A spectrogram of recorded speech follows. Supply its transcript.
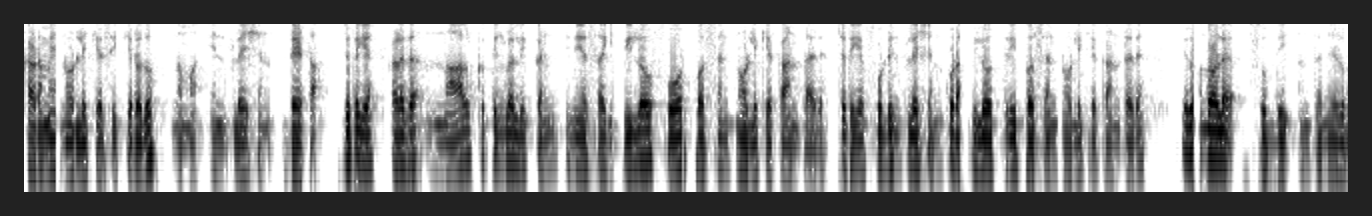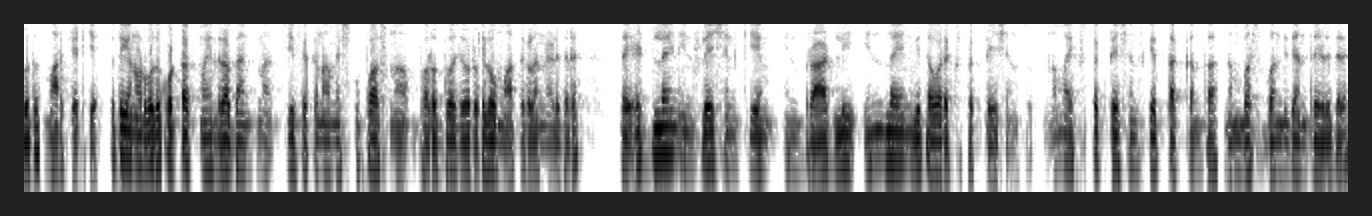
ಕಡಿಮೆ ನೋಡ್ಲಿಕ್ಕೆ ಸಿಕ್ಕಿರೋದು ನಮ್ಮ ಇನ್ಫ್ಲೇಷನ್ ಡೇಟಾ ಜೊತೆಗೆ ಕಳೆದ ನಾಲ್ಕು ತಿಂಗಳಲ್ಲಿ ಕಂಟಿನ್ಯೂಸ್ ಆಗಿ ಬಿಲೋ ಫೋರ್ ಪರ್ಸೆಂಟ್ ನೋಡ್ಲಿಕ್ಕೆ ಕಾಣ್ತಾ ಇದೆ. ಜೊತೆಗೆ ಫುಡ್ ಇನ್ಫ್ಲೇಷನ್ ಕೂಡ ಬಿಲೋ ತ್ರೀ ಪರ್ಸೆಂಟ್ ನೋಡ್ಲಿಕ್ಕೆ ಕಾಣ್ತಾ ಇದೆ. ಇದು ಒಂದು ಒಳ್ಳೆ ಸುದ್ದಿ ಅಂತಾನೆ ಹೇಳ್ಬೋದು ಮಾರ್ಕೆಟ್ಗೆ. ಜೊತೆಗೆ ನೋಡಬಹುದು ಕೊಟ್ಟಕ್ ಮಹೀಂದ್ರಾ ಬ್ಯಾಂಕ್ನ ಚೀಫ್ ಎಕನಾಮಿಸ್ಟ್ ಉಪಾಸನ ಭರದ್ವಾಜ್ ಅವರು ಕೆಲವು ಮಾತುಗಳನ್ನು ಹೇಳಿದ್ದಾರೆ. The headline inflation came in broadly in line with our expectations ನಮ್ಮ ಎಕ್ಸ್ಪೆಕ್ಟೇಷನ್ಸ್ಗೆ ತಕ್ಕಂತ ನಂಬರ್ಸ್ ಬಂದಿದೆ ಅಂತ ಹೇಳಿದ್ರೆ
